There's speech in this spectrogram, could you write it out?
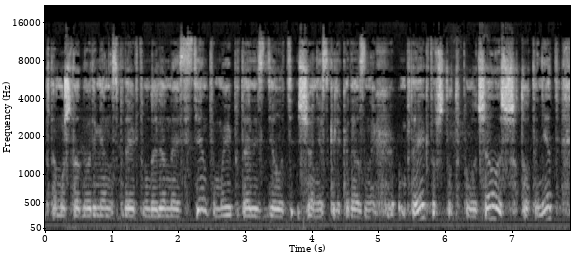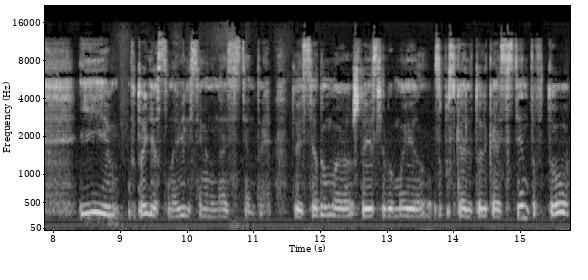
потому что одновременно с проектом «Удаленный ассистент» мы пытались сделать еще несколько разных проектов. Что-то получалось, что-то нет. И в итоге остановились именно на ассистентах. То есть я думаю, что если бы мы запускали только ассистентов, то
